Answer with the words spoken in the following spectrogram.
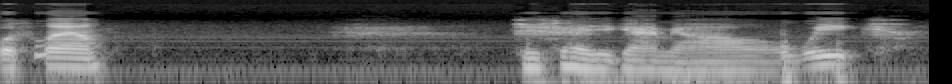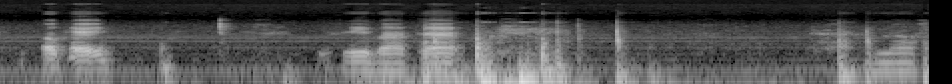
for slam? She said you got me all week. Okay. We'll see about that. Enough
